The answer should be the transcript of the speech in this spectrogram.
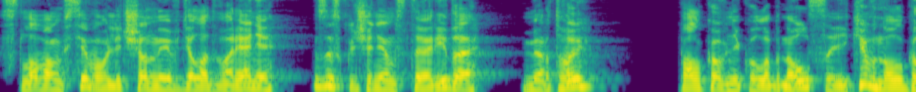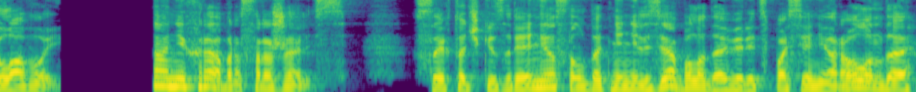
словом, все вовлечённые в дело дворяне, за исключением Стеорида, мертвы? Полковник улыбнулся и кивнул головой. Они храбро сражались. С их точки зрения, солдатне нельзя было доверить спасение Роланда,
